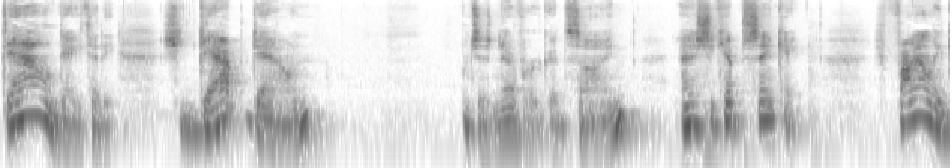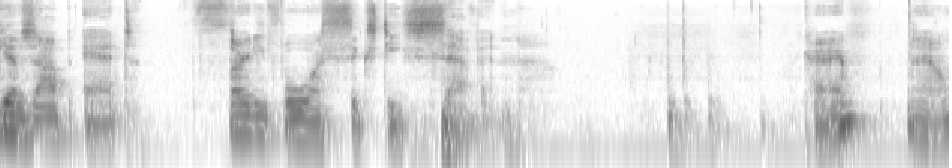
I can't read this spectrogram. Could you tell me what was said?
down day today. She gapped down, which is never a good sign, and she kept sinking. She finally gives up at 34.67. Okay, now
